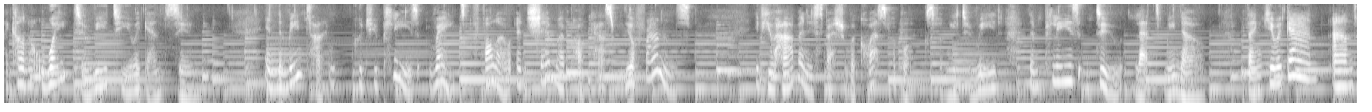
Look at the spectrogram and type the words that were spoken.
I cannot wait to read to you again soon. In the meantime, could you please rate, follow, and share my podcast with your friends? If you have any special requests for books for me to read, then please do let me know. Thank you again, and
